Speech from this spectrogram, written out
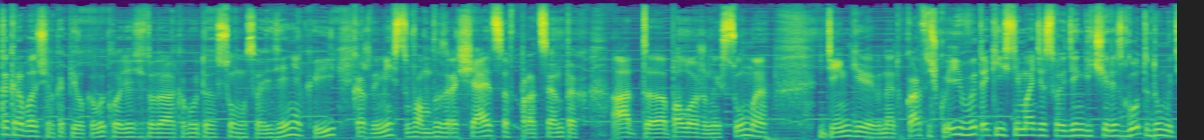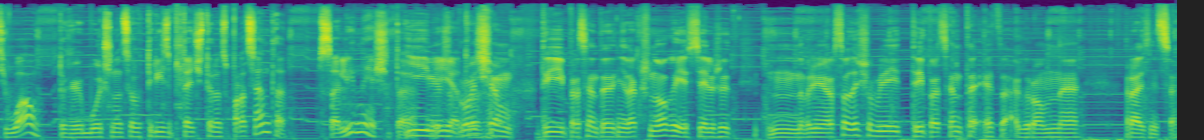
Как работает счет копилка? Вы кладете туда какую-то сумму своих денег, и каждый месяц вам возвращается в процентах от э, положенной суммы деньги на эту карточку. И вы такие снимаете свои деньги через год и думаете, вау, так как больше на целых 3,14%. Солидно, я считаю. И, между тоже. прочим, 3% это не так уж много. Если лежит, например, 100 тысяч рублей, 3% это огромная разница.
